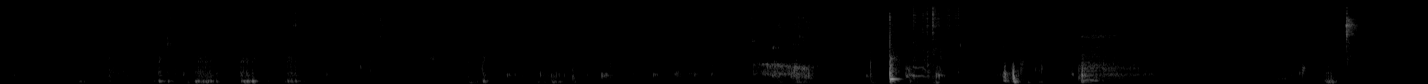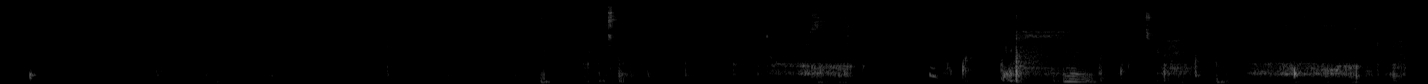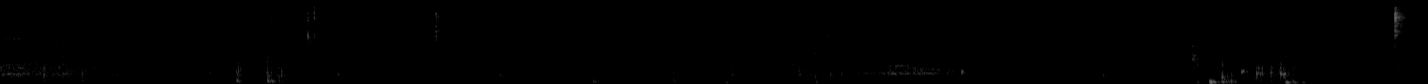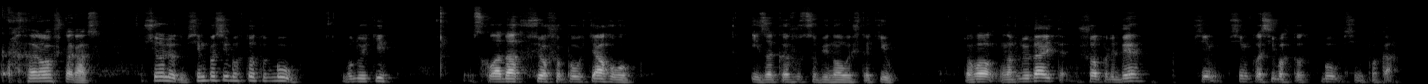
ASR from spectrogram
Хорош, Тарас. Все, люди, всім спасибо, хто тут був. Буду йти складати все, що повтягував. І закажу собі новий штатів. Того наблюдайте, що прийде. Всім, всім спасибо, хто тут був, всім пока.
